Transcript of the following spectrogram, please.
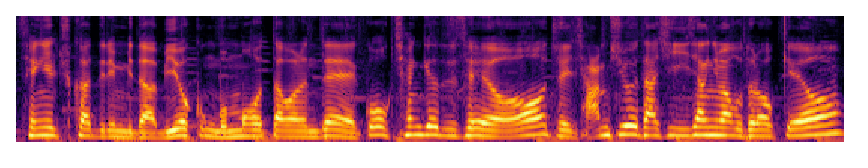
생일 축하드립니다. 미역국 못 먹었다고 하는데 꼭 챙겨 드세요. 저희 잠시 후에 다시 이장님하고 돌아올게요.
